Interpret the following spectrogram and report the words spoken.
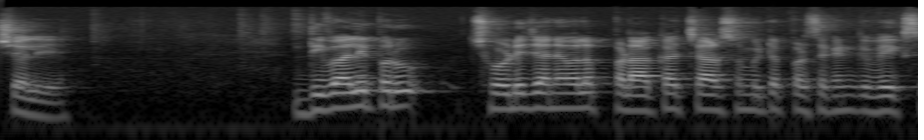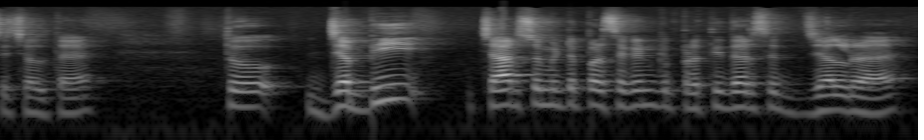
चलिए। दिवाली पर छोड़े जाने वाला पटाखा 400 मीटर पर सेकंड के वेग से चलता है। तो जब भी 400 मीटर पर सेकंड के प्रति दर से जल रहा है।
